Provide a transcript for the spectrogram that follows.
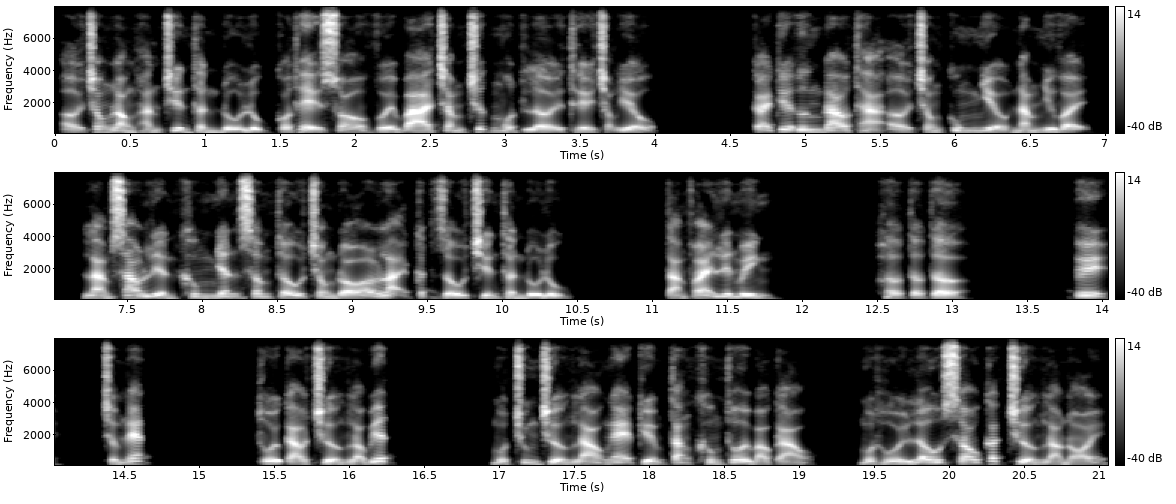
Ở trong lòng hắn chiến thần đồ lục có thể so với 300 trước một lời thể trọng yếu. Cái kia ưng đao thả ở trong cung nhiều năm như vậy, làm sao liền không nhân xâm thấu trong đó lại cất giấu chiến thần đồ lục. Tám phái liên minh. Hờ tờ tờ. Ê, chấm nét. Tối cao trưởng lão biết. Một chúng trưởng lão nghe kiếm tăng không thôi báo cáo, một hồi lâu sau các trưởng lão nói,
